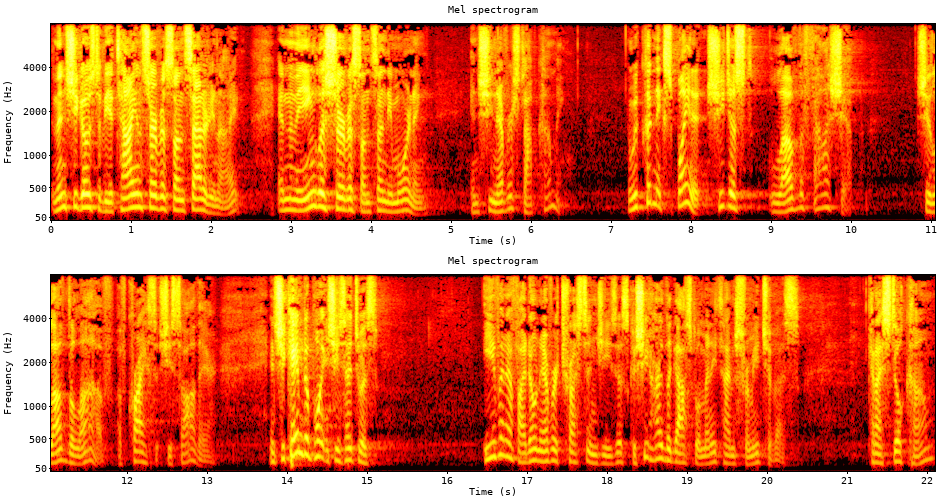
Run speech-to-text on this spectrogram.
And then she goes to the Italian service on Saturday night and then the English service on Sunday morning, and she never stopped coming. And we couldn't explain it. She just loved the fellowship. She loved the love of Christ that she saw there. And she came to a point and she said to us, even if I don't ever trust in Jesus, because she heard the gospel many times from each of us, can I still come?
